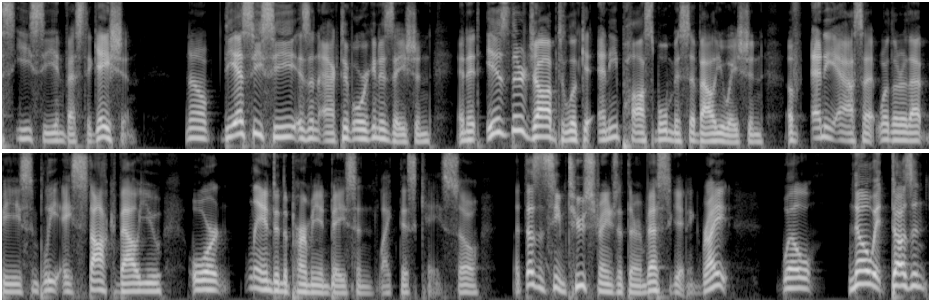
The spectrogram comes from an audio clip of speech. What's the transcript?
SEC investigation. Now, the SEC is an active organization, and it is their job to look at any possible misevaluation of any asset, whether that be simply a stock value or land in the Permian Basin, like this case. So, that doesn't seem too strange that they're investigating, right? Well, no, it doesn't,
